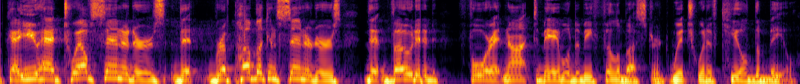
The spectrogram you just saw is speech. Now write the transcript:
Okay, you had 12 senators that Republican senators that voted for it not to be able to be filibustered, which would have killed the bill.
